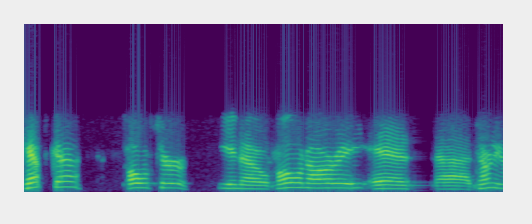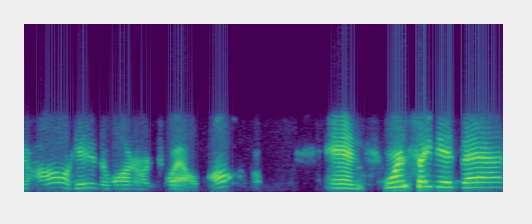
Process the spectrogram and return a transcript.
Koepka, Poulter, you know, Molinari, and uh, Tony all hit in the water on 12, all of them. And once they did that,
